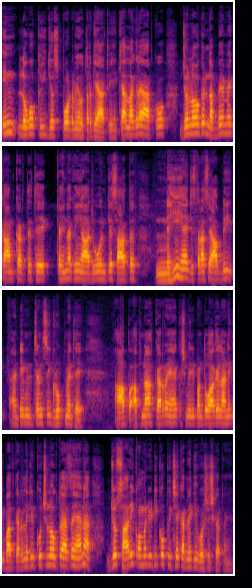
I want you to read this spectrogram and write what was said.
इन लोगों की जो स्पोर्ट में उतर के आती है। क्या लग रहा है आपको, जो लोग नब्बे में काम करते थे, कहीं ना कहीं आज वो इनके साथ नहीं है, जिस तरह से आप भी एंटी मिलिटेंसी ग्रुप में थे आप अपना कर रहे हैं कश्मीरी पंतों तो आगे लाने की बात कर रहे हैं लेकिन कुछ लोग तो ऐसे हैं ना जो सारी कम्युनिटी को पीछे करने की कोशिश कर रहे हैं।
